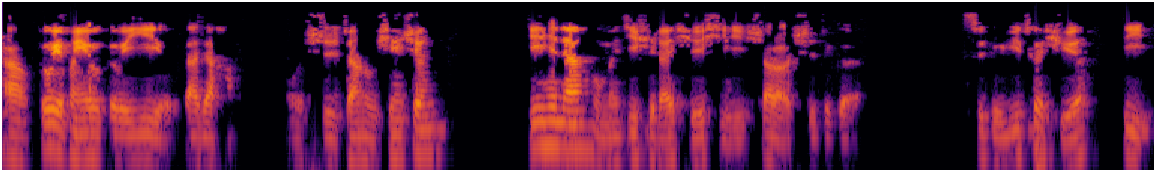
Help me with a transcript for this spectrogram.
好，各位朋友，各位益友，大家好，我是张鲁先生。今天呢，我们继续来学习邵老师这个《四柱预测学》第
